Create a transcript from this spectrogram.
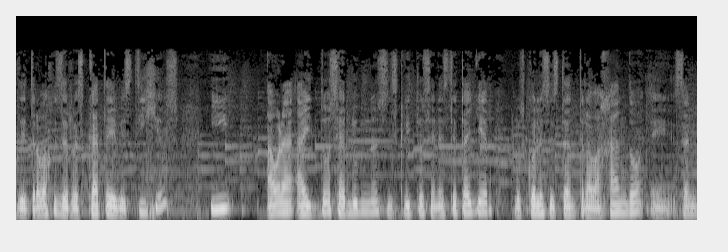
de, trabajos de rescate de vestigios y ahora hay 12 alumnos inscritos en este taller, los cuales están trabajando, eh, están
